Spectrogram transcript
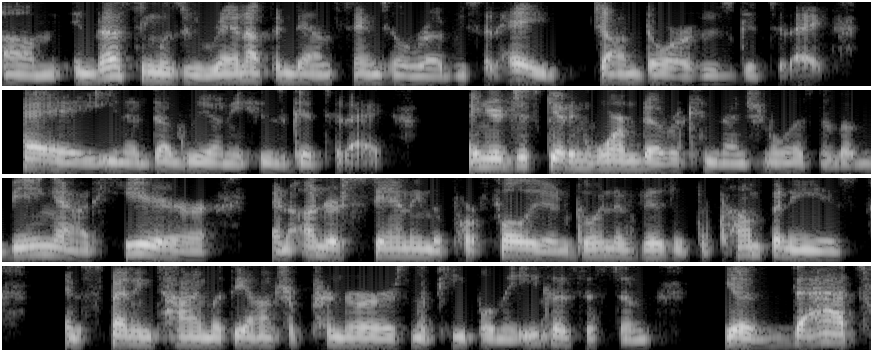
um, investing was we ran up and down Sand Hill Road. We said, "Hey, John Doerr, who's good today? Hey, you know, Doug Leone, who's good today?" And you're just getting warmed over conventionalism. But being out here and understanding the portfolio and going to visit the companies and spending time with the entrepreneurs and the people in the ecosystem, you know, that's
